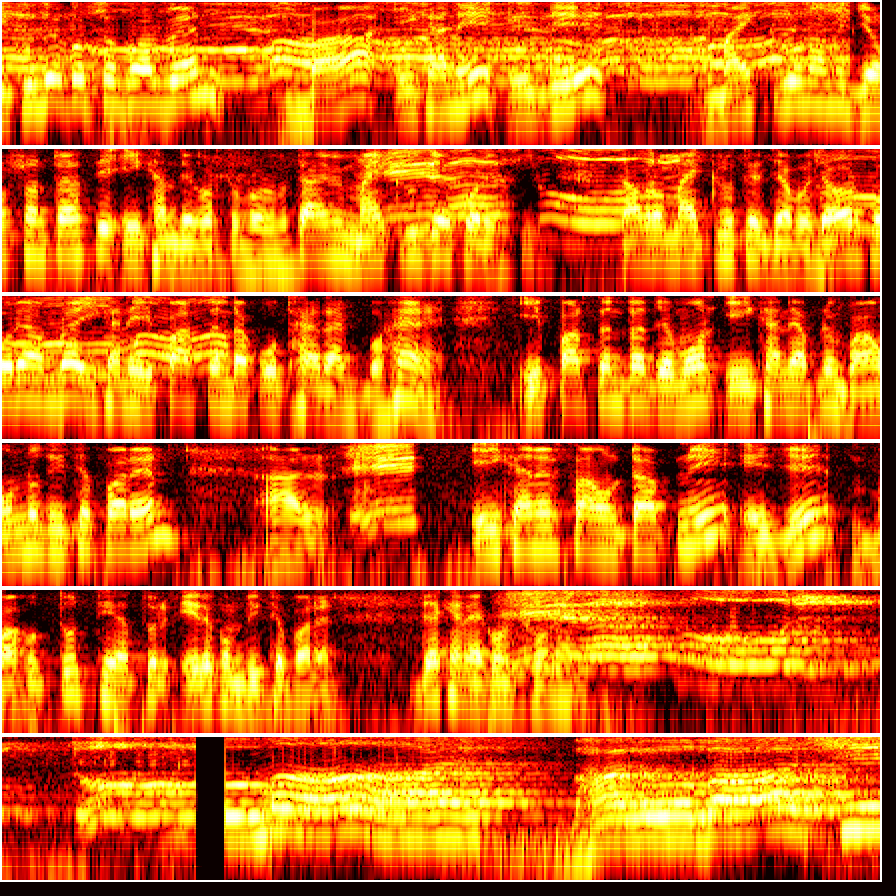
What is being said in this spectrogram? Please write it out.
ইকো দিয়ে করতে পারবেন বা এখানে এই যে মাইক্রো নামে যে অপশনটা আছে, এখান দিয়ে করতে পারবেন তাই আমি মাইক্রো দিয়ে করেছি। আমরা মাইক্রোতে যাব। যাওয়ার পরে আমরা এখানে এই পার্সেন্টটা কোথায় রাখব? হ্যাঁ এই পার্সেন্টটা যেমন এইখানে আপনি বাউন্ন দিতে পারেন, আর এইখানের সাউন্ডটা আপনি এই যে বাহাত্তর, তিয়াত্তর এরকম দিতে পারেন। দেখেন এখন শোনেন। ভালোবাসি।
